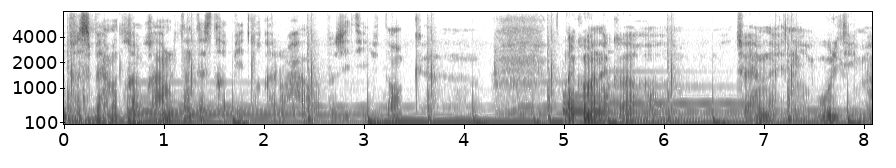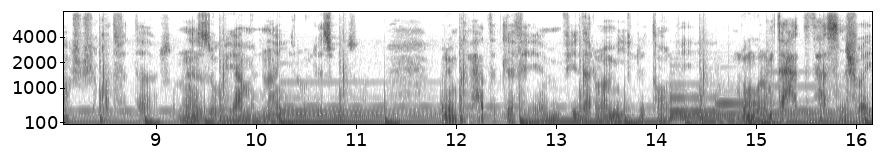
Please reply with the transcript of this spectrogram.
عاد في الصباح متقلقة عملت un test rapide لقى روحها positive donc d'un commun accord تفاهمنا يعني ولدي ماهوش باش يقعد في الدار نهزو يعمل نهير ولا زوز ولا يمكن حتى ثلاثة أيام في دار mamie le temps الأمور متاعها تتحسن شوية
